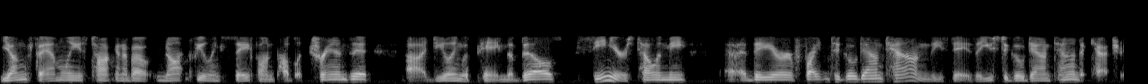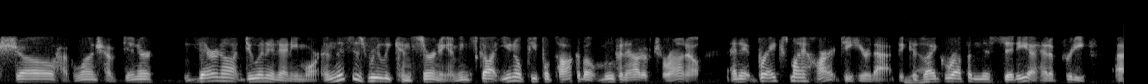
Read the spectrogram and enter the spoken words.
Young families talking about not feeling safe on public transit, uh, dealing with paying the bills, seniors telling me uh, they are frightened to go downtown these days. They used to go downtown to catch a show, have lunch, have dinner they're not doing it anymore. And this is really concerning. I mean, Scott, you know, people talk about moving out of Toronto, and it breaks my heart to hear that because yeah. I grew up in this city. I had a pretty uh,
